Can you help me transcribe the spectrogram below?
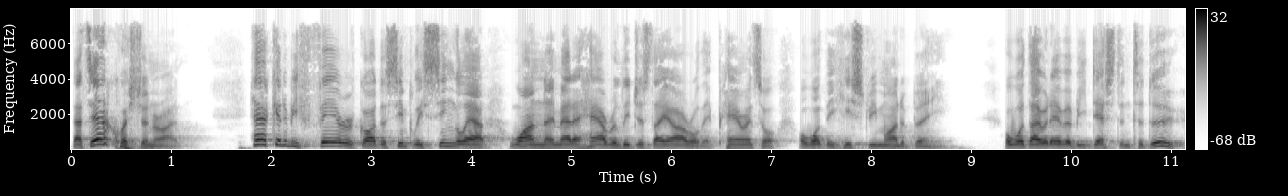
That's our question, right? How can it be fair of God to simply single out one, no matter how religious they are, or their parents, or, or what their history might have been, or what they would ever be destined to do?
